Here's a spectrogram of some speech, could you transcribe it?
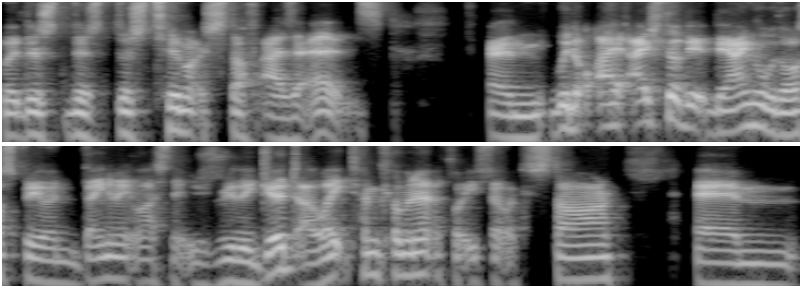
But there's there's there's too much stuff as it is. And when I, I actually thought the, the angle with Ospreay on Dynamite last night was really good. I liked him coming out. I thought he felt like a star. Um,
